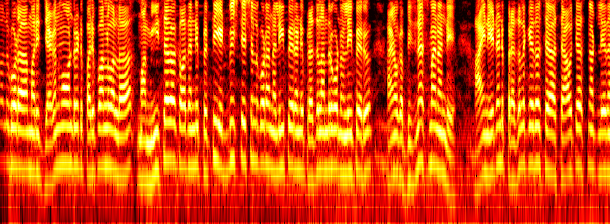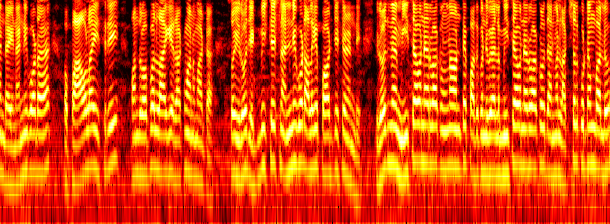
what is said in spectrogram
వాళ్ళు కూడా మరి జగన్మోహన్ రెడ్డి పరిపాలన వల్ల మా మీ సేవ కాదండి ప్రతి అడ్మినిస్ట్రేషన్లు కూడా నలిగిపోయారండి ప్రజలందరూ కూడా నలిగిపోయారు. ఆయన ఒక బిజినెస్ మ్యాన్ అండి. ఆయన ఏంటంటే ప్రజలకు ఏదో సే- సేవ చేస్తున్నట్టు లేదండి. ఆయన అన్ని కూడా ఒక పావలా ఇసిరి వంద రూపాయలు లాగే రకం అనమాట సో ఈ రోజు అడ్మినిస్ట్రేషన్ అన్ని కూడా అలాగే పాటు చేశాడండి. ఈ రోజు మేము మీ సేవ నిర్వాహకులు ఉన్నామంటే పదకొండు వేల మీ సేవ నిర్వాహకులు దాని మీద లక్షల కుటుంబాలు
